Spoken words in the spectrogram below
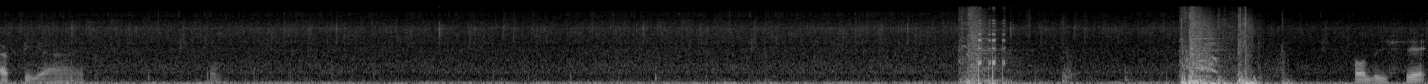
FBI. Holy shit.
